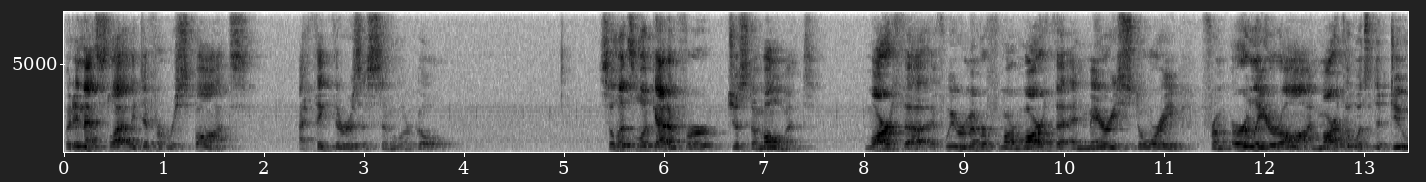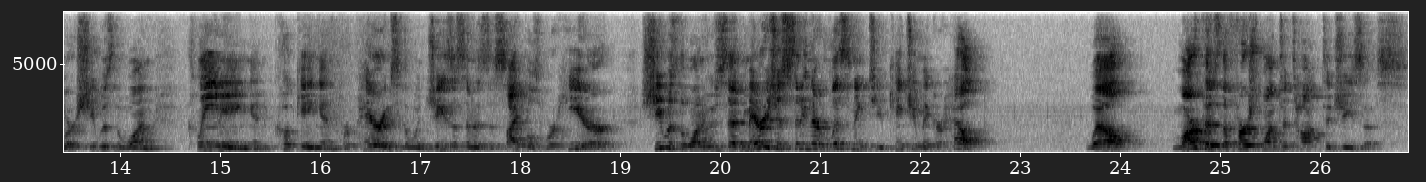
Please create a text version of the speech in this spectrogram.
But in that slightly different response, I think there is a similar goal. So let's look at him for just a moment. Martha, if we remember from our Martha and Mary story from earlier on, Martha was the doer. She was the one cleaning and cooking and preparing so that when Jesus and his disciples were here, she was the one who said, Mary's just sitting there listening to you. Can't you make her help? Well, Martha is the first one to talk to Jesus.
